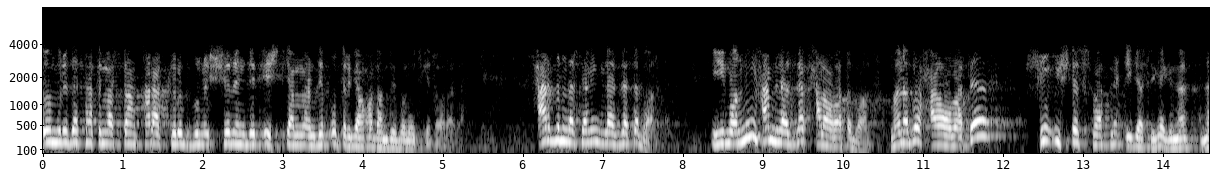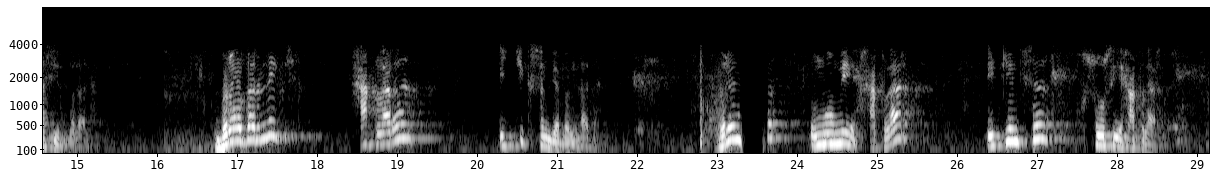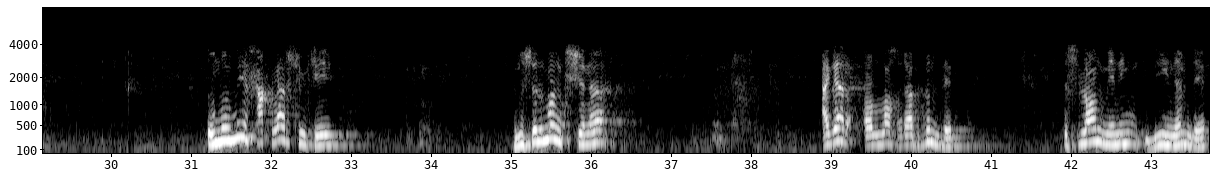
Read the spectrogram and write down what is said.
umrida tatimasdan qarab turib buni shirin deb eshitganman deb o'tirgan odamdek bo'lib o'tib ketaveradi. Har bir narsaning lazzati bor. Iymonning ham lazzat halovati bor. Mana bu halovati shu uchta sifatni egasigagina nasib bo'ladi. Birodarlik haqlari ikki qismga bo'linadi. Birinchisi umumiy haqlar ikkinchisi xususiy haqlar. Umumiy haqlar shuki musulmon kishini agar Alloh Rabbim deb islom mening dinim deb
